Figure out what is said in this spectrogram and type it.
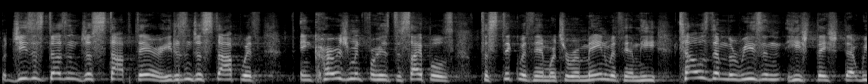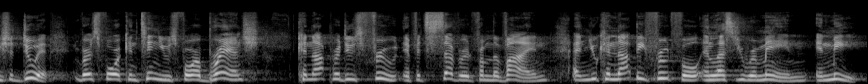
But Jesus doesn't just stop there. He doesn't just stop with encouragement for his disciples to stick with him or to remain with him. He tells them the reason he, they, that we should do it. Verse 4 continues For a branch cannot produce fruit if it's severed from the vine, and you cannot be fruitful unless you remain in me.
